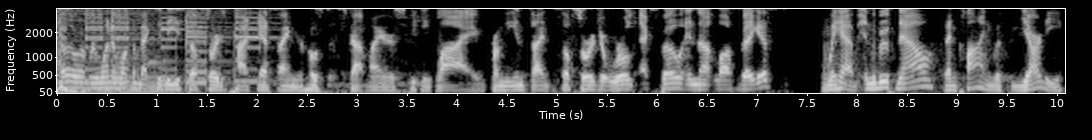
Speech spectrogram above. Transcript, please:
Hello, everyone, and welcome back to the Self Storage Podcast. I'm your host, Scott Meyers, speaking live from the Inside Self Storage World Expo in uh, Las Vegas. And we have in the booth now Ben Klein with Yardi.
